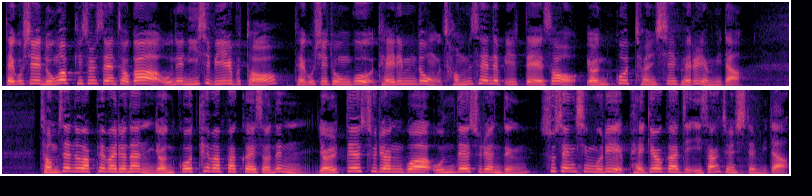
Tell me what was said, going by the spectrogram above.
대구시 농업기술센터가 오는 22일부터 대구시 동구 대림동 점새늪 일대에서 연꽃 전시회를 엽니다. 점새늪 앞에 마련한 연꽃 테마파크에서는 열대 수련과 온대 수련 등 수생식물이 100여 가지 이상 전시됩니다.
